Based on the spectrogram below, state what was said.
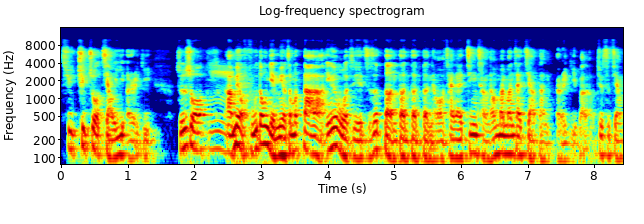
去去做交易而已。只是说啊，没有浮动也没有这么大啦，因为我也只是等等等等，然后才来进场，然后慢慢再加单而已吧，就是这样。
